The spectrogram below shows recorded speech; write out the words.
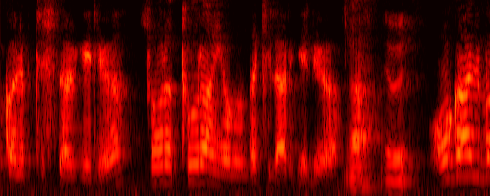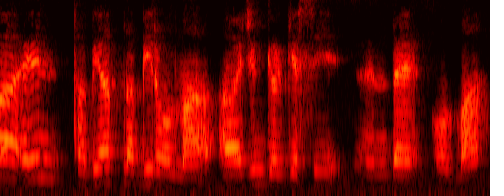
okaliptüsler geliyor. Sonra Turan yolundakiler geliyor. Ah evet. O galiba en tabiatla bir olma, ağacın gölgesinde olma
